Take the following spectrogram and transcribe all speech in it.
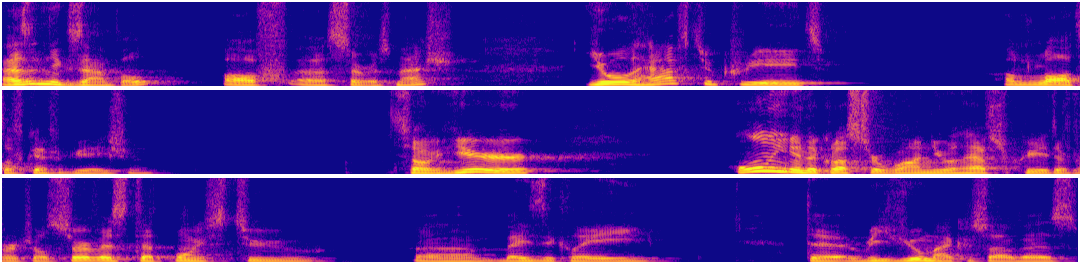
as an example of a service mesh, you will have to create a lot of configuration. So here, only in the cluster one, you'll have to create a virtual service that points to uh, basically the review microservice.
